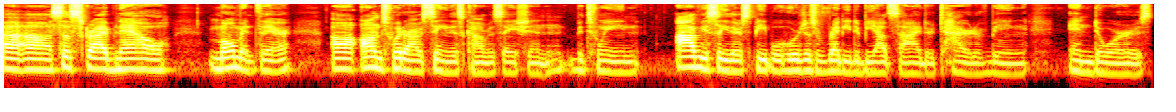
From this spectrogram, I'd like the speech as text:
uh, uh, subscribe now moment there uh, on Twitter, I was seeing this conversation between obviously there's people who are just ready to be outside, they're tired of being indoors,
